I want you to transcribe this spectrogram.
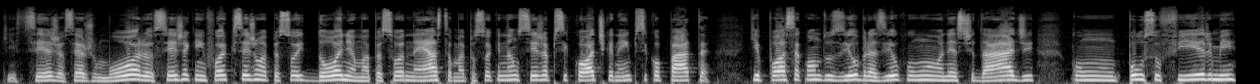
Que seja o Sérgio Moro, seja quem for, que seja uma pessoa idônea, uma pessoa honesta, uma pessoa que não seja psicótica nem psicopata, que possa conduzir o Brasil com honestidade, com um pulso firme,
